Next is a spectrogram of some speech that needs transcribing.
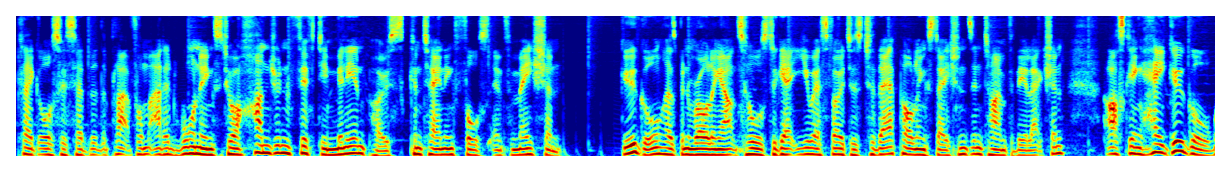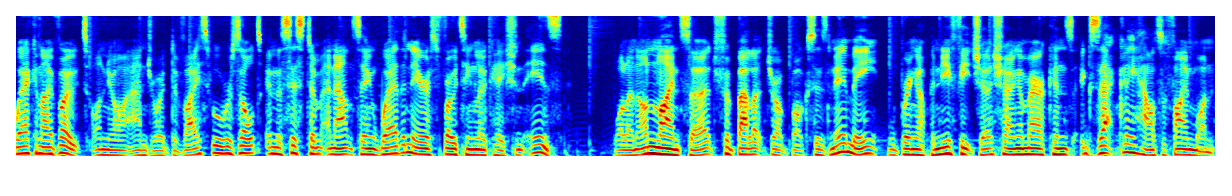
Clegg also said that the platform added warnings to 150 million posts containing false information. Google has been rolling out tools to get US voters to their polling stations in time for the election. Asking, Hey Google, where can I vote on your Android device will result in the system announcing where the nearest voting location is. While an online search for ballot drop boxes near me will bring up a new feature showing Americans exactly how to find one.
